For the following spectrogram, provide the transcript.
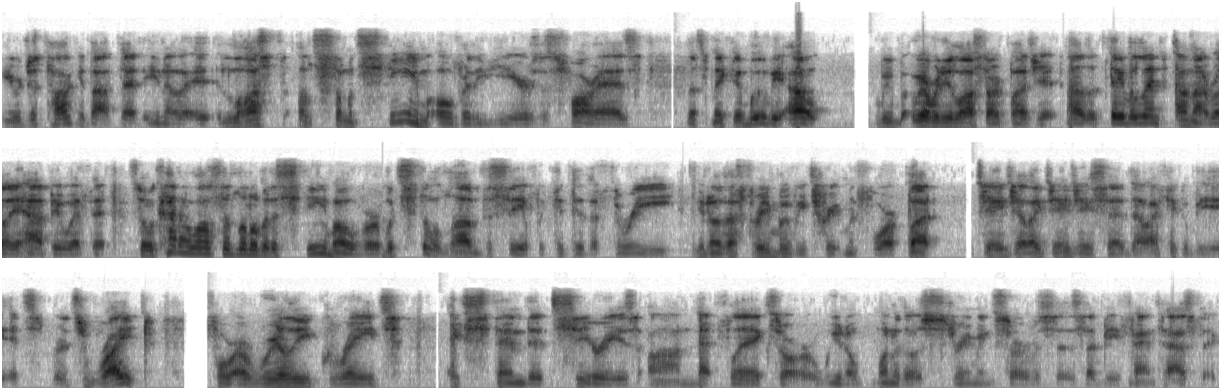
You were just talking about that. You know, it lost some steam over the years as far as let's make a movie. Oh, we, we already lost our budget. Uh, David Lynch, I'm not really happy with it. So it kind of lost a little bit of steam over. Would still love to see if we could do the three, you know, the three movie treatment for it. But JJ, like JJ said, though, I think it'd be it's it's ripe for a really great extended series on Netflix or you know one of those streaming services. That'd be fantastic.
